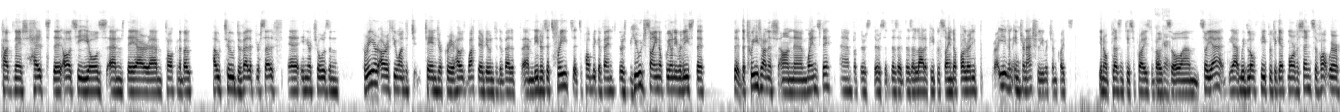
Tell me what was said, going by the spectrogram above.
Cognate Health, the all CEOs, and they are um, talking about how to develop yourself uh, in your chosen career, or if you want to ch- change your career, how what they're doing to develop um, leaders. It's free. It's, it's a public event. There's huge sign up. We only released the the, the tweet on it on um, Wednesday, um, but there's there's there's a there's a lot of people signed up already, even internationally, which I'm quite you know pleasantly surprised about. Okay. So um so yeah yeah we'd love people to get more of a sense of what we're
